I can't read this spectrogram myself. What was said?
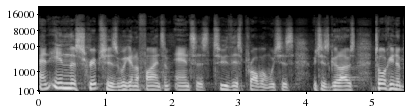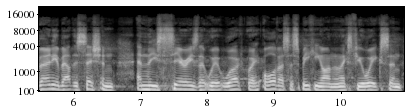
And in the scriptures we're going to find some answers to this problem which is which is good. I was talking to bernie about this session and these series that we're work where all of us are speaking on in the next few weeks. And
